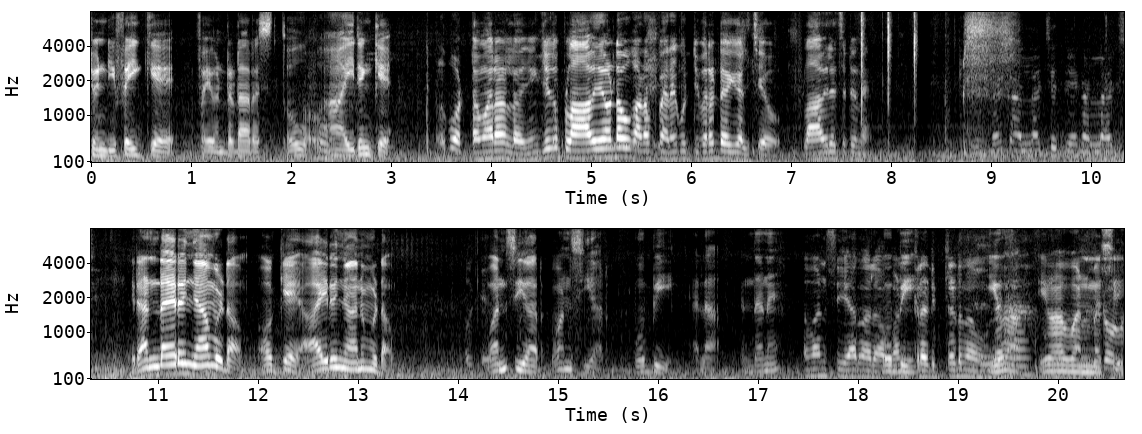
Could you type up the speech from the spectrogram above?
twenty five K five hundred R S oh ആയിരം കെ നമ്മൾ പൊട്ടന്മാരാണല്ലോ. എനിക്ക് പ്ലാവില കൊണ്ടാവും കട പെര കുറ്റിപ്പര ഇട്ടേക്ക് കളിച്ചോ. പ്ലാവിൽ വെച്ചിട്ട് തന്നെ ഇവിടെ കല്ലാച്ചി എത്തിയ കല്ലാച്ചി രണ്ടായിരം ഞാൻ വിടാം. ഓക്കെ ആയിരം ഞാനും വിടാം. One C R one C R Bobby അല്ല എന്താണ്? One C R Bobby. Credited you have one message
